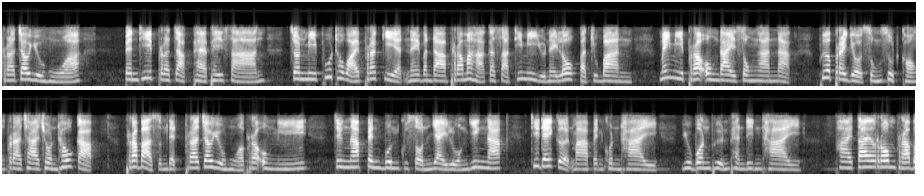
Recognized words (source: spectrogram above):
พระเจ้าอยู่หัว เป็นที่ประจักษ์แผ่ไพศาลจนมีผู้ถวายพระเกียรติในบรรดาพระมหากษัตริย์ที่มีอยู่ในโลกปัจจุบัน ไม่มีพระองค์ใดทรงงานหนัก เพื่อประโยชน์สูงสุดของประชาชนเท่ากับ พระบาทสมเด็จพระเจ้าอยู่หัวพระองค์นี้ จึงนับเป็นบุญกุศลใหญ่หลวงยิ่งนัก ที่ได้เกิดมาเป็นคนไทย อยู่บนผืนแผ่นดินไทย ภายใต้ร่มพระบ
